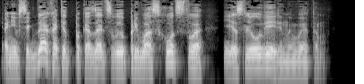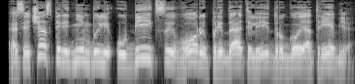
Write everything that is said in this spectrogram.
Они всегда хотят показать свое превосходство, если уверены в этом. А сейчас перед ним были убийцы, воры, предатели и другое отребье.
